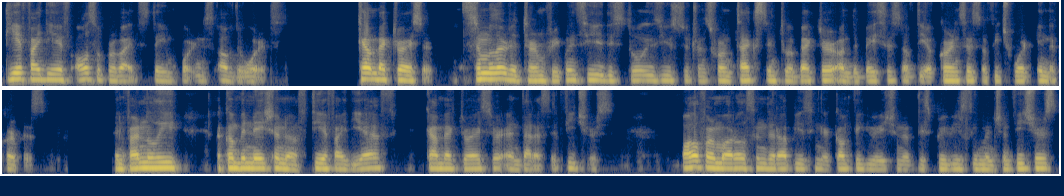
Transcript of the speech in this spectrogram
TF-IDF also provides the importance of the words. Count vectorizer. Similar to term frequency, this tool is used to transform text into a vector on the basis of the occurrences of each word in the corpus. And finally, a combination of TF-IDF, count vectorizer, and dataset features. All of our models ended up using a configuration of these previously mentioned features.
